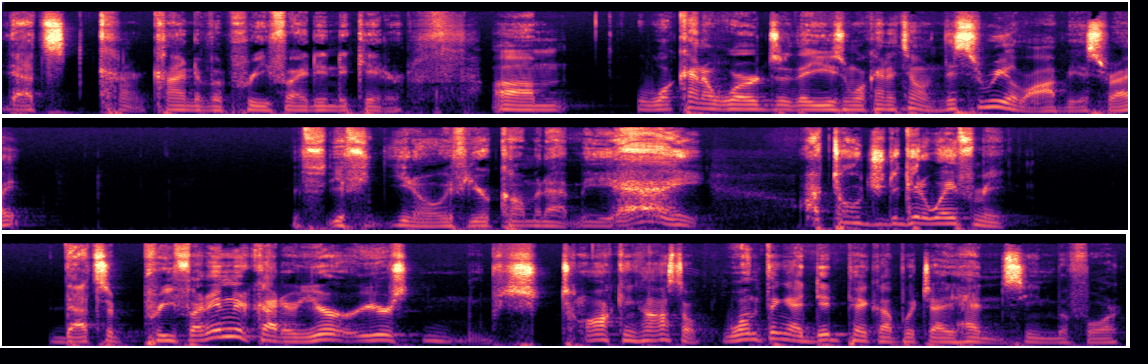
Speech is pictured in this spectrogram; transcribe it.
That's kind of a pre-fight indicator. Um, what kind of words are they using? What kind of tone? This is real obvious, right? If, if you know if you're coming at me, hey, I told you to get away from me. That's a pre-fight indicator. You're you're talking hostile. One thing I did pick up, which I hadn't seen before,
